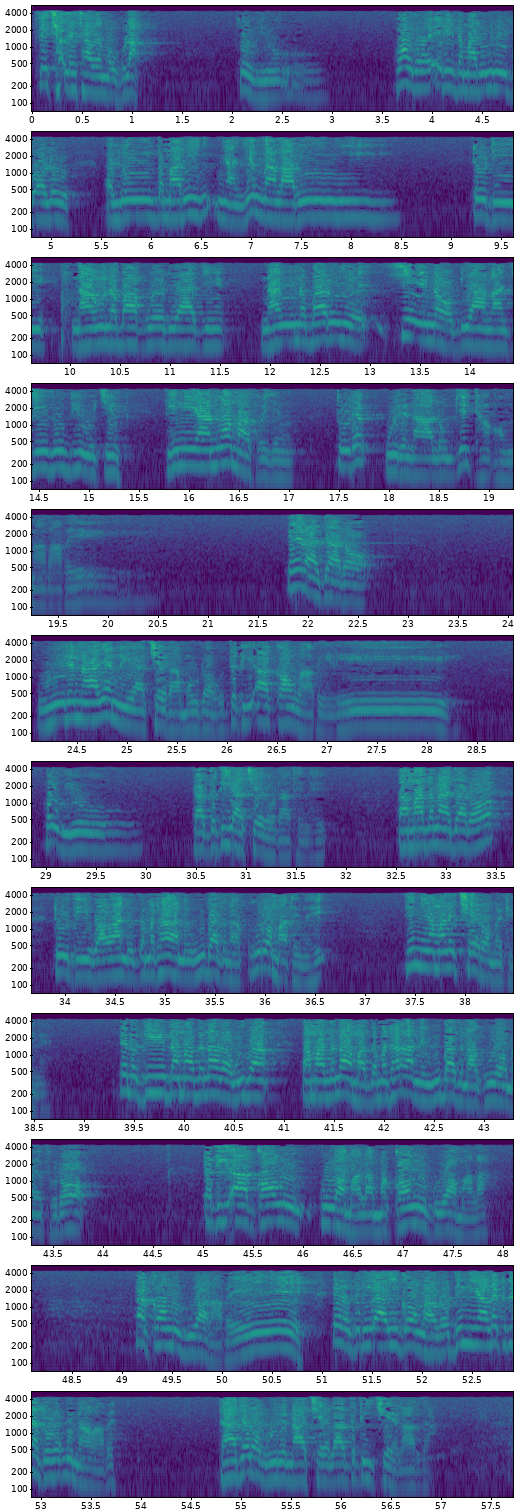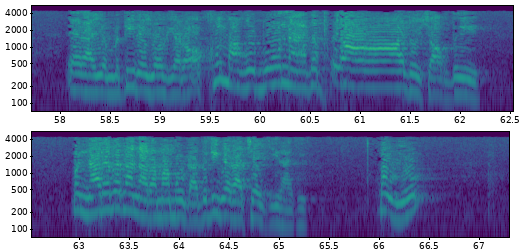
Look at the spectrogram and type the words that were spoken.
စိတ်ချလက်ချပဲမဟုတ်ဘူးလားဟုတ်ပြီဟောတော့အဲ့ဒီတမာရင်းမိဘောလို့အလုံးတမာရီညာရင့်လာပြီတို့ဒီနာဝနပါကွယ်ပြားခြင်း နာယုနှစ်ပါးတို့ရဲ့ရှေ့တော့ပြန်လာကျေးဇူးပြုခြင်းဒီနေရာများမှာဆိုရင်တူတဲ့ဝေဒနာလုံးပြင်းထန်အောင်လာတာပဲအဲ့ဒါကြတော့ဝေဒနာရဲ့နေရာချဲ့တာမဟုတ်တော့ဘူးတတိအားကောင်းလာပြီလေဟုတ်ပြီဒါတတိယချဲ့တော့တာထင်တယ်ဟဲ့တာမဒနာကြတော့တို့ဒီဝါကနေသမထကနေဝိပဿနာကိုတော့မှထင်တယ်ဟဲ့ဒီနေရာမှာလည်းချဲ့တော့မှထင်တယ်အဲ့တော့ဒီတာမဒနာကဝိပဿ တမန္တနာမှာသမထအနေဝိပဿနာကူရမယ်ဆိုတော့တတိအားကောင်းလို့ကူရမှာလားမကောင်းလို့ကူရမှာလားဟဲ့ကောင်းလို့ကူရတာပဲအဲ့တော့တတိအားကြီးကောင်းလာတော့ဒီနေရာလည်းခဏတော်တော်ကိုနာလာပဲဒါကြတော့ဝေဒနာချေလားတတိချေလားဗျာအဲ့ဒါရောမသိတဲ့ယောဂီကတော့အခုမှကိုဘောနာတော့ဖရားလို့ရှောင်ပြီးမနာရဘက်ကနာရမမဟုတ်တာတတိဘက်ကချဲ့ကြည့်တာကြီးဟုတ်ရော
